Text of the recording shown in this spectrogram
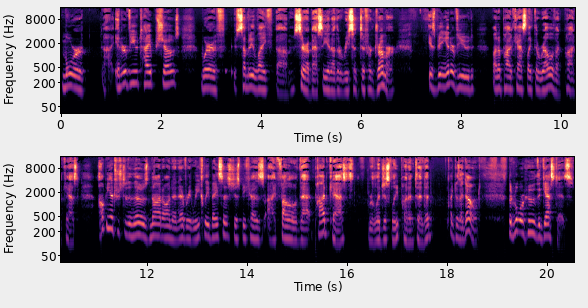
more uh, interview type shows where if, somebody like um, Sarah Bessey, another recent different drummer, is being interviewed on a podcast like the Relevant podcast, I'll be interested in those not on an every weekly basis just because I follow that podcast religiously, pun intended, because I don't, but more who the guest is.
